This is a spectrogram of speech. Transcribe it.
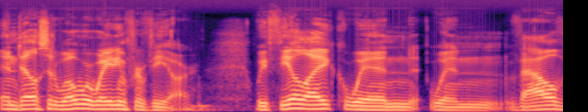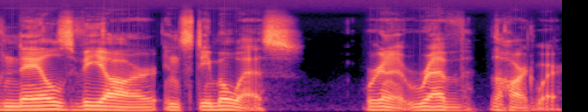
And Dell said, "Well, we're waiting for VR. We feel like when when Valve nails VR in SteamOS, we're going to rev the hardware.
